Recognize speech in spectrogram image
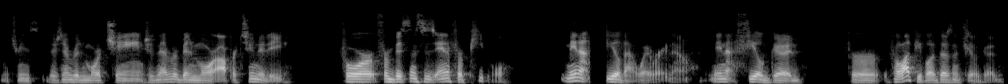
which means there's never been more change. There's never been more opportunity for, for businesses and for people. It may not feel that way right now. It may not feel good for, for a lot of people. It doesn't feel good.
